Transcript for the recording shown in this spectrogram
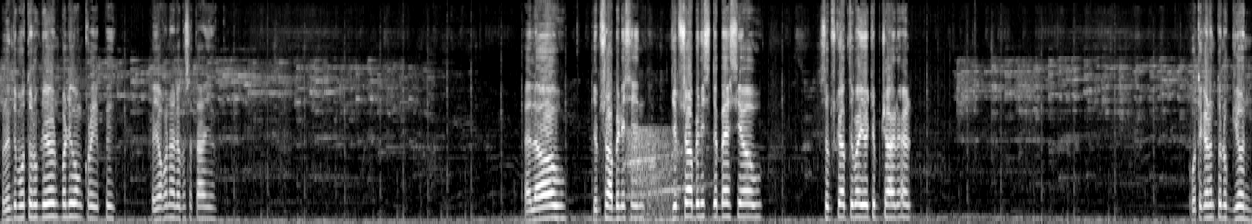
Walang tumutunog na yun. Baliw ang creepy. Ayoko na, labas na tayo. Hello? James Robin is in. James Robin is the best, yo. Subscribe to my YouTube channel. Puti ka ng tunog yun.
